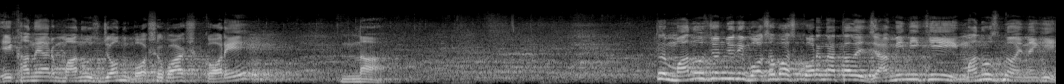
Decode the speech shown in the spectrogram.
এখানে আর মানুষজন বসবাস করে না। তো মানুষজন যদি বসবাস করে না তাহলে জামিনি কি মানুষ নয় নাকি?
